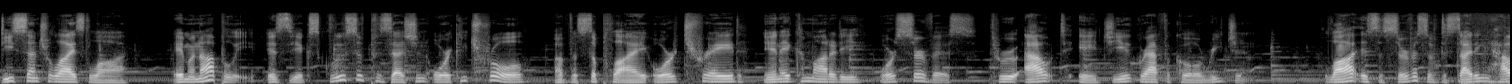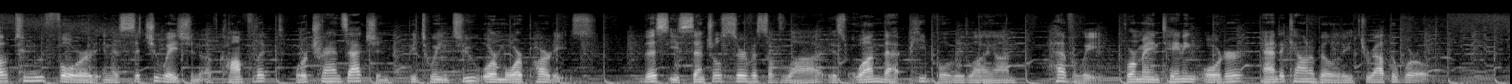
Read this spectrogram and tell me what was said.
Decentralized law. A monopoly is the exclusive possession or control of the supply or trade in a commodity or service throughout a geographical region. Law is the service of deciding how to move forward in a situation of conflict or transaction between two or more parties. This essential service of law is one that people rely on heavily for maintaining order and accountability throughout the world.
